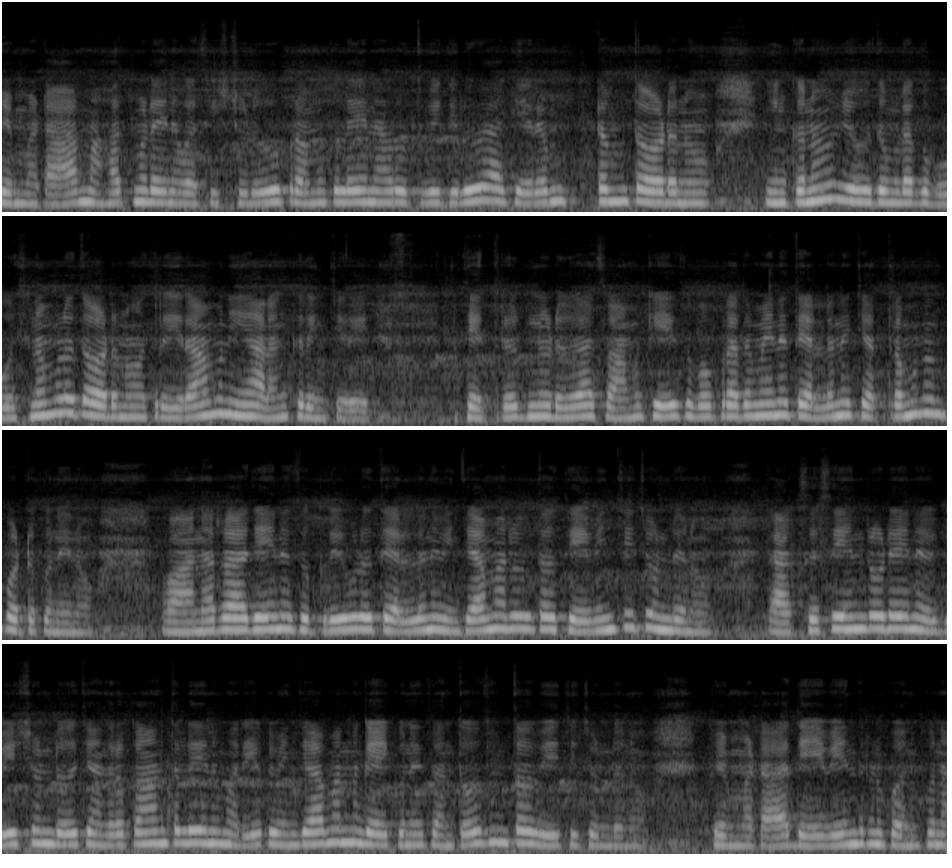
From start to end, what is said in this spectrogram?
పిమ్మట మహాత్ముడైన వశిష్ఠుడు ప్రముఖులైన ఋత్విజులు ఆ కిరీటం తోడను ఇంకను వివిధములకు భూషణముల తోడను శ్రీరాముని అలంకరించిరి. శత్రుఘ్నుడు ఆ స్వామికి శుభప్రదమైన తెల్లని చిత్రమును పట్టుకునేను. వానరరాజైన సుగ్రీవుడు తెల్లని వింజామరులతో సేవించి చుండెను రాక్షసేంద్రుడైన విభీషణుడు చంద్రకాంత లేని మరి ఒక వింజామరను గైకుని సంతోషంతో వీచిచుండును. పిమ్మట దేవేంద్రుని పనుపున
